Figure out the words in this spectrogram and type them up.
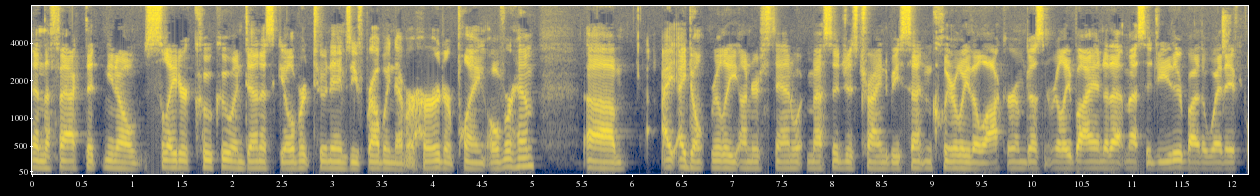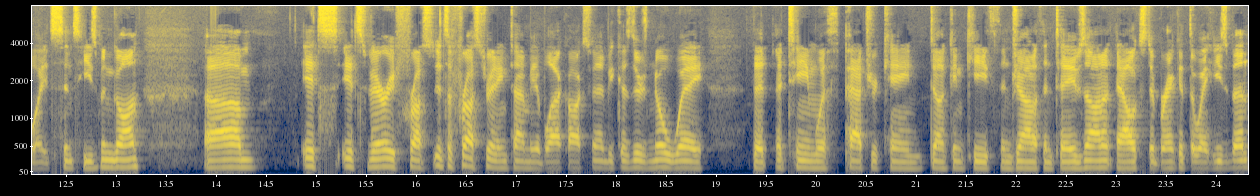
And the fact that you know Slater Koekkoek and Dennis Gilbert, two names you've probably never heard, are playing over him. Um, I, I don't really understand what message is trying to be sent, and clearly the locker room doesn't really buy into that message either. By the way they've played since he's been gone, um, it's it's very frust- It's a frustrating time to be a Blackhawks fan because there's no way that a team with Patrick Kane, Duncan Keith, and Jonathan Toews on it, Alex DeBrincat, the way he's been,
